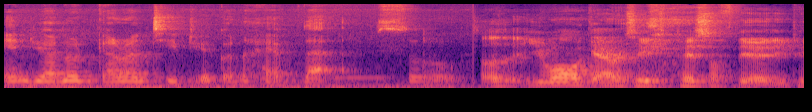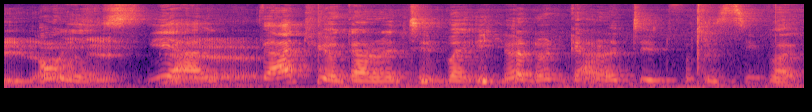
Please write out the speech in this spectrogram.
And you are not guaranteed you're gonna have that. So Oh, You are guaranteed to piss off the ODP though, Oh aren't yes, you? yeah, that you're guaranteed, but you're not guaranteed for the CMAC.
